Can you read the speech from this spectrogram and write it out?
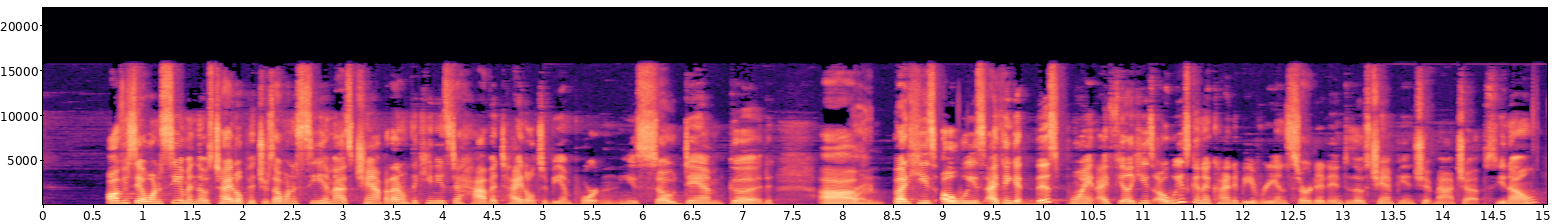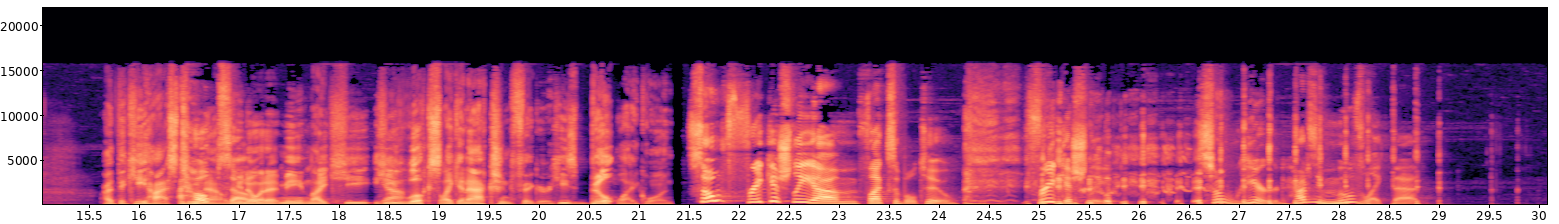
Obviously, I want to see him in those title pictures. I want to see him as champ, but I don't think he needs to have a title to be important. He's so damn good. Um, Right. But he's always, I think at this point, I feel like he's always going to kind of be reinserted into those championship matchups, you know? I think he has I to hope now. so. You know what I mean? Like he he Yeah. looks like an action figure. He's built like one. So freakishly um, flexible, too. Freakishly. So weird. How does he move like that?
